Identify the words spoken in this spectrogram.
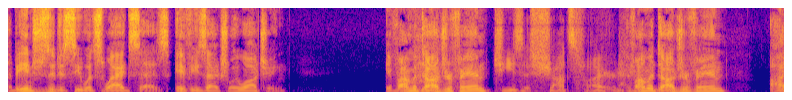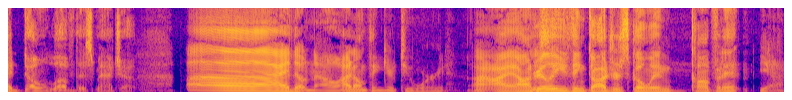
I'd be interested to see what Swag says if he's actually watching. If I'm a Dodger fan, Jesus, shots fired. if I'm a Dodger fan, I don't love this matchup. I don't know. I don't think you're too worried. I, I honestly, really, you think Dodgers go in confident? yeah.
